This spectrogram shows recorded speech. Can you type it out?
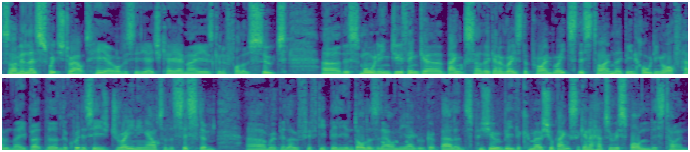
Simon, let's switch to out here. Obviously, the HKMA is going to follow suit uh, this morning. Do you think uh, banks are they going to raise the prime rates this time? They've been holding off, haven't they? But the liquidity is draining out of the system. Uh, we're below fifty billion dollars now on the aggregate balance. Presumably, the commercial banks are going to have to respond this time.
